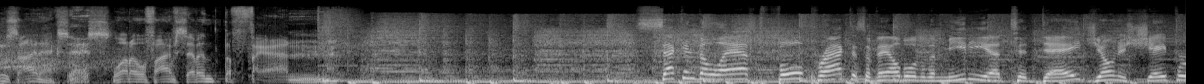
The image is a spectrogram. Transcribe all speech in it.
Inside Access, 1057 The Fan. Second to last full practice available to the media today. Jonas Shaffer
